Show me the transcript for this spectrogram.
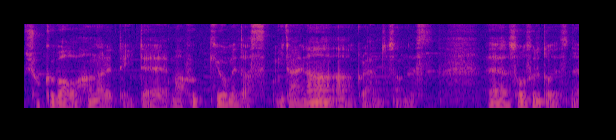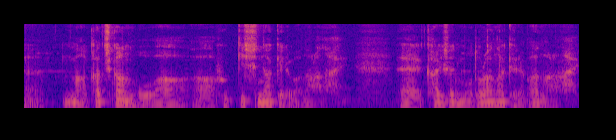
職場を離れていて、まあ、復帰を目指すみたいなクライアントさんです。えー、そうするとですね、まあ、価値観の方はあ復帰しなければならない、えー、会社に戻らなければならない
